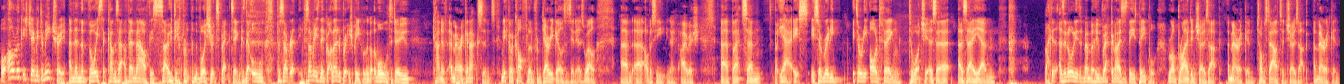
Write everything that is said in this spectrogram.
or oh look, it's Jamie Demetriou, and then the voice that comes out of their mouth is so different from the voice you're expecting because they're all for some for some reason they've got a load of British people. They've got them all to do kind of American accents. Nicola Coughlan from Derry Girls is in it as well. Um, uh, obviously, you know, Irish, uh, but um, but yeah, it's it's a really it's a really odd thing to watch it as a as a um, like as an audience member who recognizes these people. Rob Brydon shows up, American. Tom Stourton shows up, American.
